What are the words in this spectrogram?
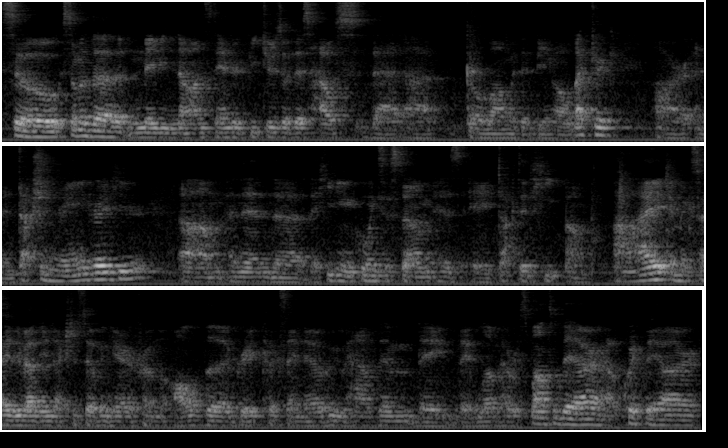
So some of the maybe non-standard features of this house that uh, go along with it being all electric are an induction range right here. Um, and then the, the heating and cooling system is a ducted heat pump. I am excited about the induction stove in here from all the great cooks I know who have them. They, they love how responsive they are, how quick they are,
